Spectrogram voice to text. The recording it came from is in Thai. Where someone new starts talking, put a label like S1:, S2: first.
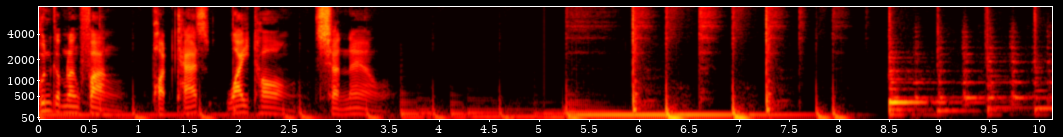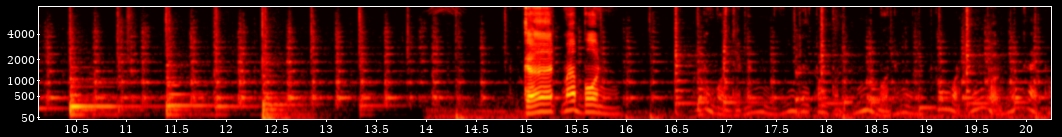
S1: คุณกำลังฟัง พอดแคสต์วัยทอง Channel เกิดมาบ่นต้องบ่นที่มันต้องบ่นต้องบ่นต้องบ่นต้องบ่นไม่ได้หร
